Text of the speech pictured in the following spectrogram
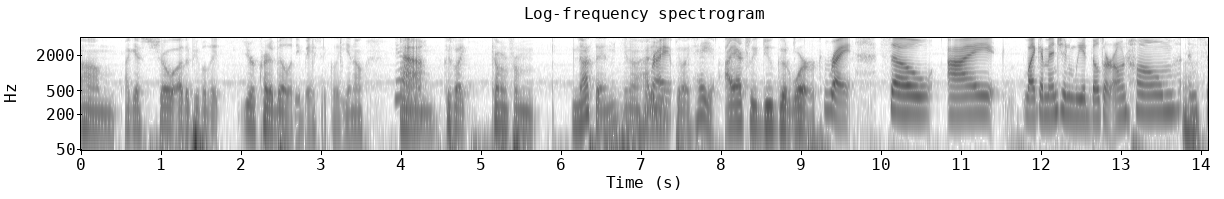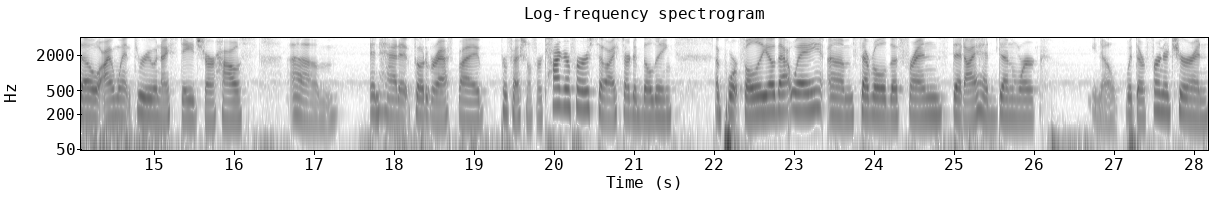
um, I guess show other people that your credibility, basically, you know? Yeah. Because like coming from nothing, you know, how do you be like, hey, I actually do good work. Right. So I, like I mentioned, we had built our own home, Uh-huh. and so I went through and I staged our house, um, and had it photographed by professional photographers. So I started building a portfolio that way. Um, several of the friends that I had done work, you know, with their furniture and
